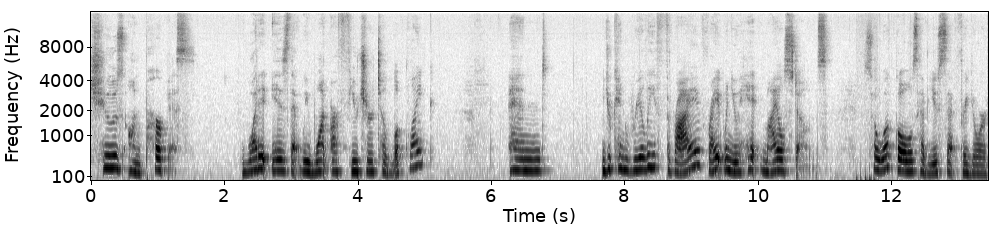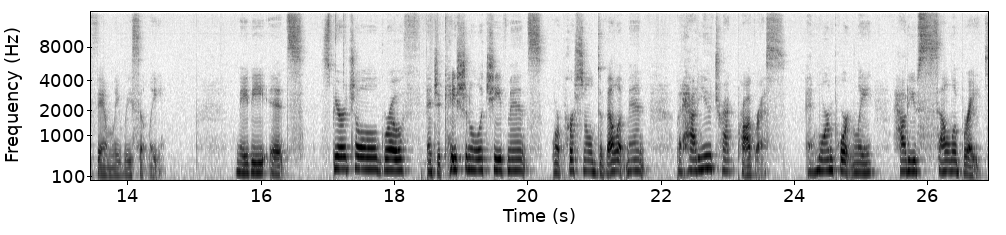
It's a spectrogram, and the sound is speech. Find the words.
choose on purpose what it is that we want our future to look like. And you can really thrive, right, when you hit milestones. So, what goals have you set for your family recently? Maybe it's spiritual growth, educational achievements, or personal development, but how do you track progress? And more importantly, how do you celebrate?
